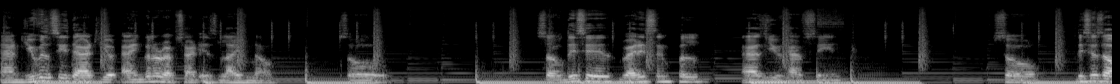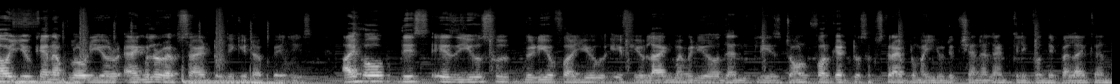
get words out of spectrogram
and you will see that your Angular website is live now. So, so this is very simple as you have seen. So this is how you can upload your Angular website to the GitHub pages. I hope this is a useful video for you. If you like my video, then please don't forget to subscribe to my YouTube channel and click on the bell icon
